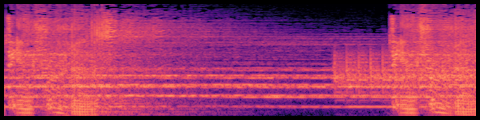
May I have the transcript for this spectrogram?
The intruders. The intruders.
